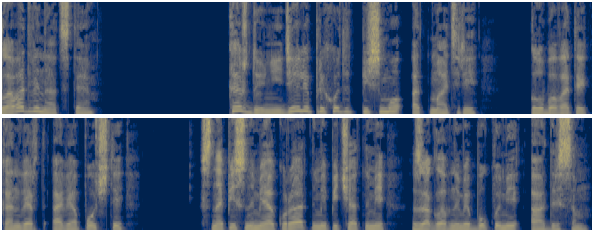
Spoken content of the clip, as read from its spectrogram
Глава 12. Каждую неделю приходит письмо от матери, голубоватый конверт авиапочты с написанными аккуратными печатными заглавными буквами адресом.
